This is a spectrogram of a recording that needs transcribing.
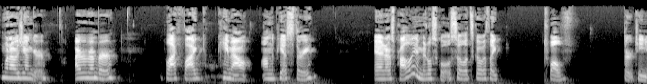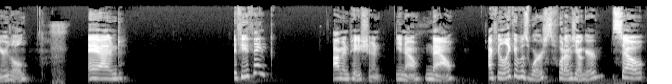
when I was younger. I remember Black Flag came out on the PS3 and I was probably in middle school, so let's go with like 12 13 years old. And if you think I'm impatient, you know, now, I feel like it was worse when I was younger. So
